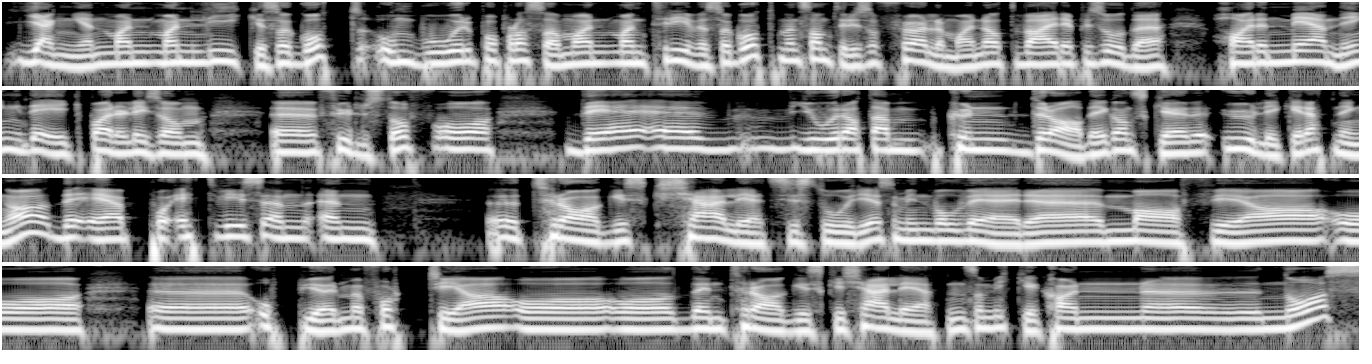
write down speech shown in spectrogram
gjengen man, man liker så godt, om bord på plasser man, man trives så godt, men samtidig så føler man at hver episode har en mening. Det er ikke bare liksom uh, fyllstoff. Og det gjorde at de kunne dra det i ganske ulike retninger. Det er på et vis en, en eh, tragisk kjærlighetshistorie som involverer mafia og eh, oppgjør med fortida og, og den tragiske kjærligheten som ikke kan eh, nås.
